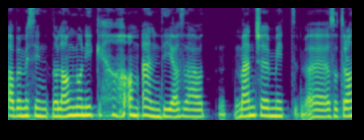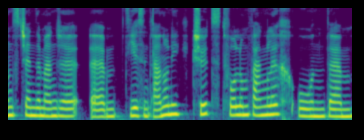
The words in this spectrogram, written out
Aber wir sind noch lange noch nicht am Ende. Also auch Menschen mit, äh, also Transgender-Menschen, ähm, die sind auch noch nicht geschützt vollumfänglich. Und ähm,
